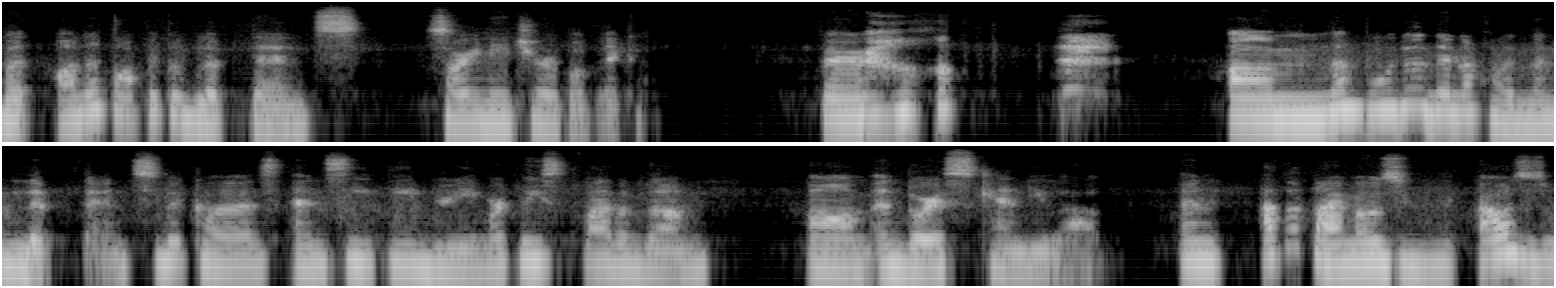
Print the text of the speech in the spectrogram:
But on the topic of lip tints, sorry Nature Republic. Pero, um, nabudol din ako ng lip tints because NCT Dream, or at least five of them, um, endorsed Candy Lab. And at the time, I was I was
